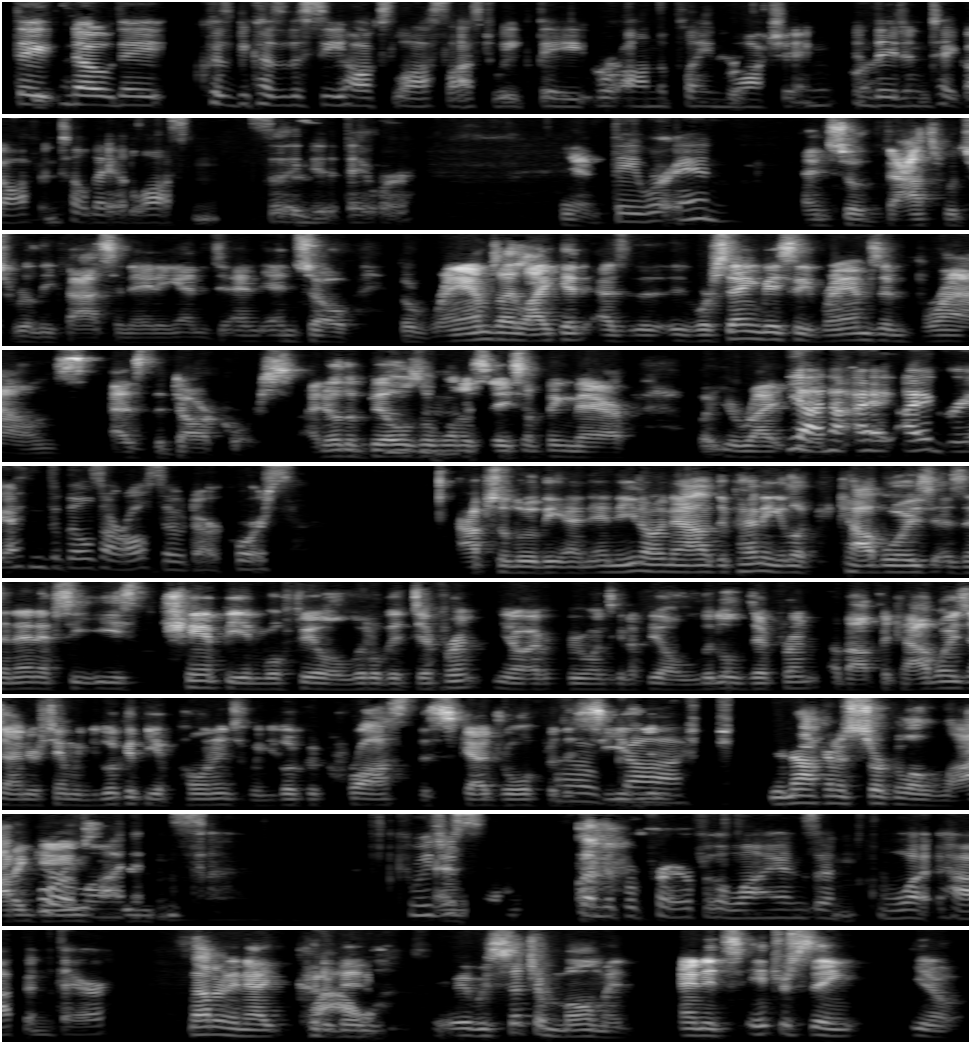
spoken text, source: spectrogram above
They no, they because because of the Seahawks lost last week, they were on the plane watching, and they didn't take off until they had lost, and so they knew that they were In. They were in. And so that's what's really fascinating. And and and so the Rams, I like it as the, we're saying basically Rams and Browns as the dark horse. I know the Bills Mhm. will want to say something there, but you're right. Yeah, and I, I agree. I think the Bills are also dark horse. Absolutely. And and you know, now depending, look, Cowboys as an NFC East champion will feel a little bit different. You know, everyone's gonna feel a little different about the Cowboys. I understand when you look at the opponents, when you look across the schedule for the oh season, gosh, you're not gonna circle a lot of poor games. Lions. Can we And just send up a prayer for the Lions and what happened there? Saturday night could have been it was such a moment. And it's interesting, you know,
